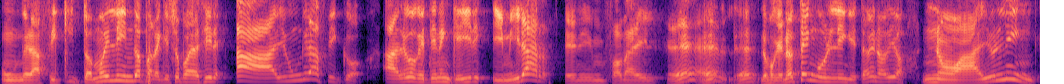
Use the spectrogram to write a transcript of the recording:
un grafiquito muy lindo para que yo pueda decir, hay un gráfico, algo que tienen que ir y mirar en Infomail. ¿eh? ¿Eh? Porque no tengo un link, está bien, no digo, no hay un link,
